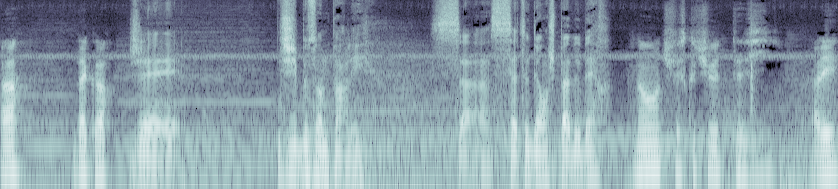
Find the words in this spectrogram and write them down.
Ah, d'accord. J'ai... J'ai besoin de parler. Ça... ça te dérange pas, Bébert? Non, tu fais ce que tu veux de ta vie. Allez,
